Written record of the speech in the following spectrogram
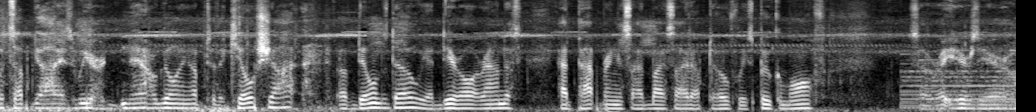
What's up guys? We are now going up to the kill shot of Dylan's doe. We had deer all around us. Had Pat bring a side by side up to hopefully spook them off. So right here's the arrow.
